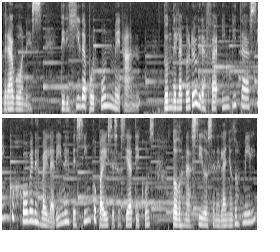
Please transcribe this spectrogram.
Dragones, dirigida por Un Mean, donde la coreógrafa invita a cinco jóvenes bailarines de cinco países asiáticos, todos nacidos en el año 2000,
